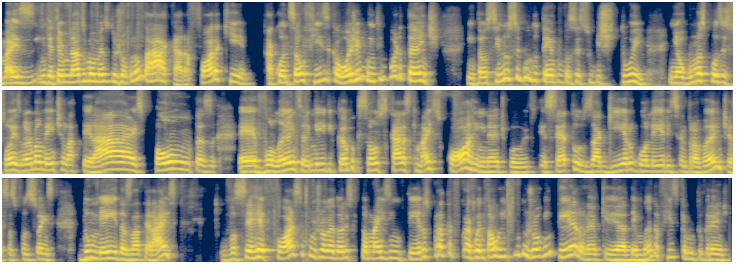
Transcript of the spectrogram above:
mas em determinados momentos do jogo não dá, cara. Fora que a condição física hoje é muito importante. Então, se no segundo tempo você substitui em algumas posições, normalmente laterais, pontas, é, volantes, ali, meio de campo, que são os caras que mais correm, né? Tipo, exceto zagueiro, goleiro e centroavante, essas posições do meio das laterais, você reforça com jogadores que estão mais inteiros para aguentar o ritmo do jogo inteiro, né? Porque a demanda física é muito grande.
